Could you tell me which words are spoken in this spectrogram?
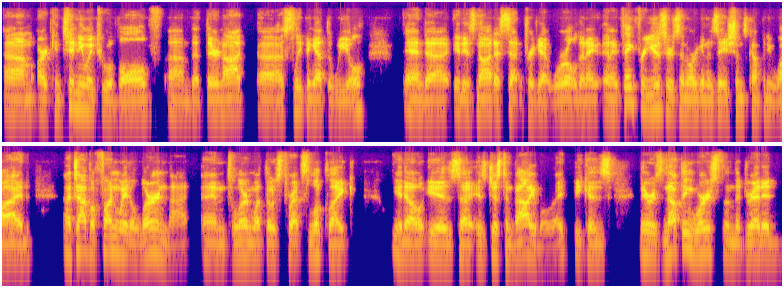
um, are continuing to evolve, um, that they're not uh, sleeping at the wheel, and it is not a set and forget world. And I and I think for users and organizations company wide uh, to have a fun way to learn that and to learn what those threats look like you know is uh, is just invaluable right because there is nothing worse than the dreaded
